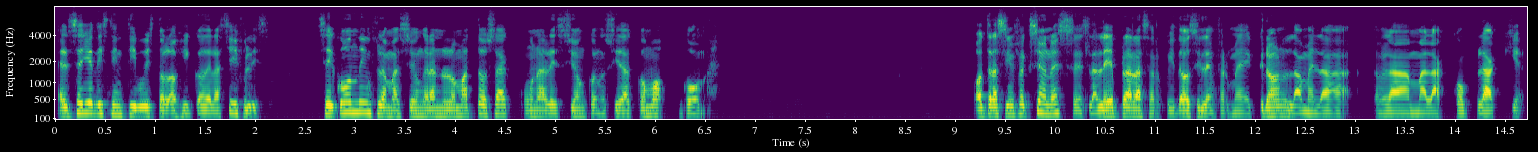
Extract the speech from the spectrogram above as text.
el sello distintivo histológico de la sífilis. Segunda, inflamación granulomatosa, una lesión conocida como goma. Otras infecciones es la lepra, la sarcoidosis, la enfermedad de Crohn, la, malacoplaquia,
